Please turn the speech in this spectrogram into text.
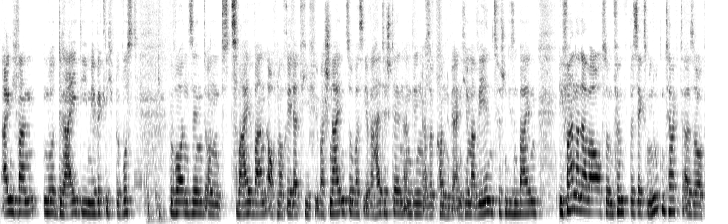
eigentlich waren nur drei, die mir wirklich bewusst geworden sind und zwei waren auch noch relativ überschneidend, so was ihre Haltestellen anging. Also konnten wir eigentlich immer wählen zwischen diesen beiden. Die fahren dann aber auch so im 5 bis 6 Minuten Takt. Also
